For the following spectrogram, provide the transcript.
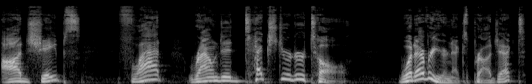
odd shapes. Flat, rounded, textured or tall. Whatever your next project,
